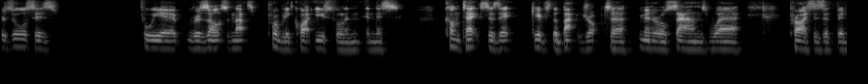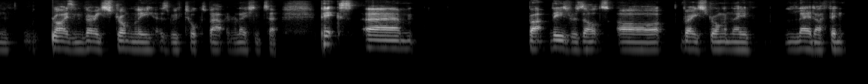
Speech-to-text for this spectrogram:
Resources full year results, and that's probably quite useful in, in this context as it gives the backdrop to mineral sands where prices have been rising very strongly, as we've talked about in relation to PIX. Um, but these results are very strong and they've led, I think,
